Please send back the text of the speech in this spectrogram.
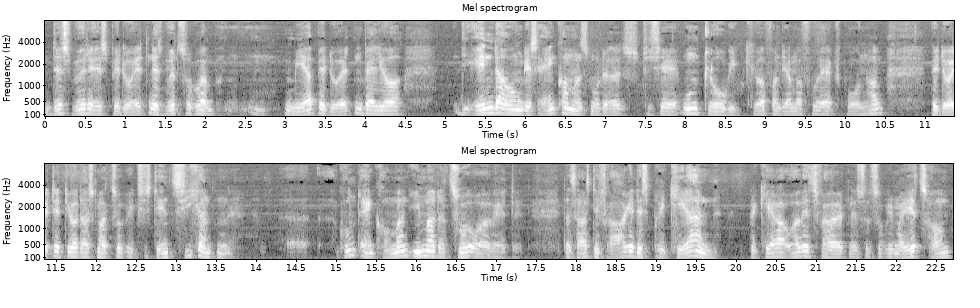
Das würde es bedeuten, es würde sogar mehr bedeuten, weil ja die Änderung des Einkommensmodells, diese Unlogik, ja, von der wir vorher gesprochen haben, bedeutet ja, dass man zu existenzsichernden äh, Grundeinkommen immer dazu arbeitet. Das heißt, die Frage des prekären prekärer Arbeitsverhältnisse, so wie wir jetzt haben,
